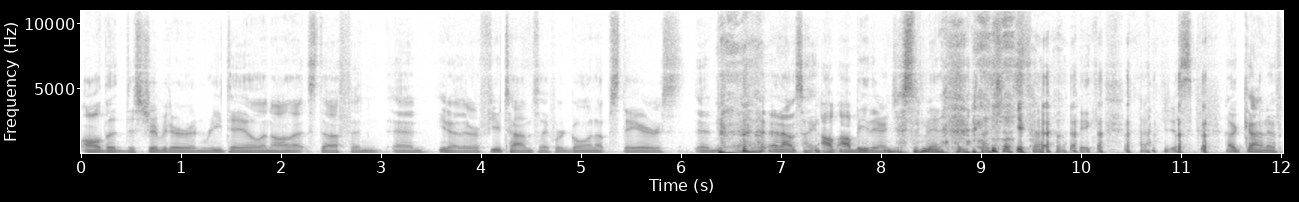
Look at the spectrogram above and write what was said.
all the distributor and retail and all that stuff and and you know there were a few times like we're going upstairs and and I was like I'll, I'll be there in just a minute I just, like, I just I kind of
